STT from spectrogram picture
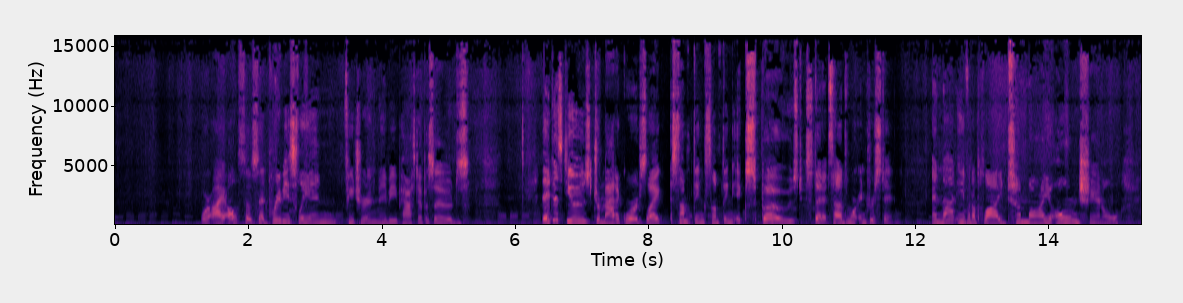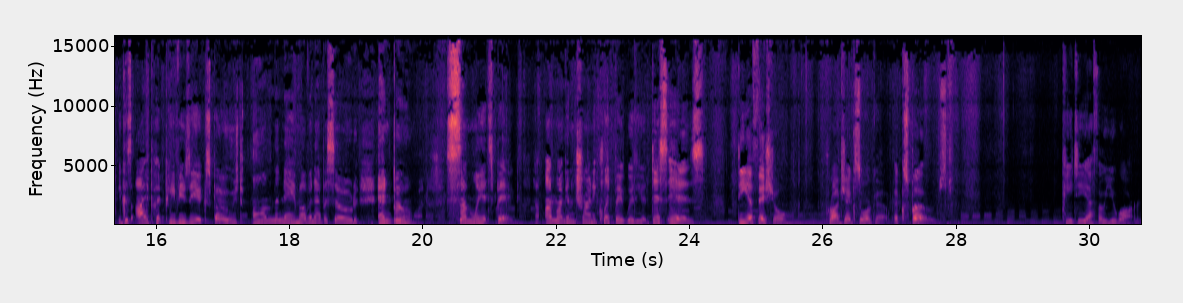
where I also said previously in future and maybe past episodes, they just use dramatic words like something something exposed so that it sounds more interesting. And that even applied to my own channel because I put PVZ exposed on the name of an episode and boom, suddenly it's big. Now, I'm not going to try any clickbait with you. This is the official Project Zorgo exposed. PTFOUR.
